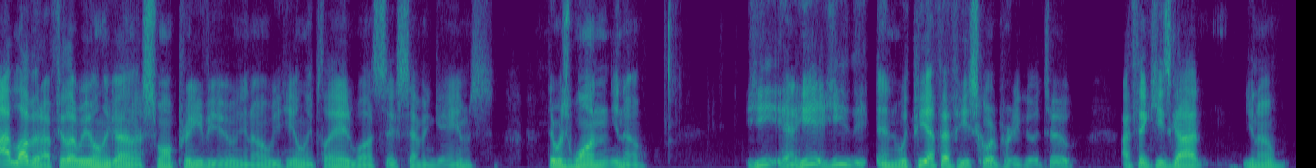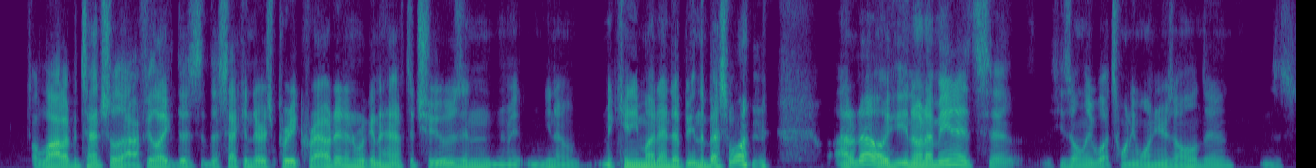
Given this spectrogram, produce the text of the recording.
I love it. I feel like we only got a small preview. You know, we, he only played what six, seven games. There was one, you know, he yeah he he and with PFF he scored pretty good too. I think he's got you know a lot of potential. I feel like this the secondary is pretty crowded, and we're gonna have to choose. And you know, McKinney might end up being the best one. I don't know. You know what I mean? It's uh, he's only what twenty one years old, dude. He's-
